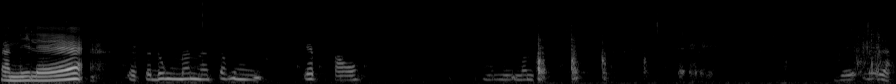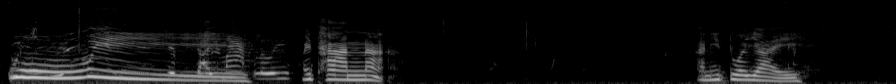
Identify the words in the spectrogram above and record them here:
สันนี่แหละแต่กระดุงนั้นนะต้องเก็บเอามันมันเย อะไหมล่ะอุ้ยเจ็บใจมากเลย ไม่ทันน่ะ อันนี้ตัวใหญ่ส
